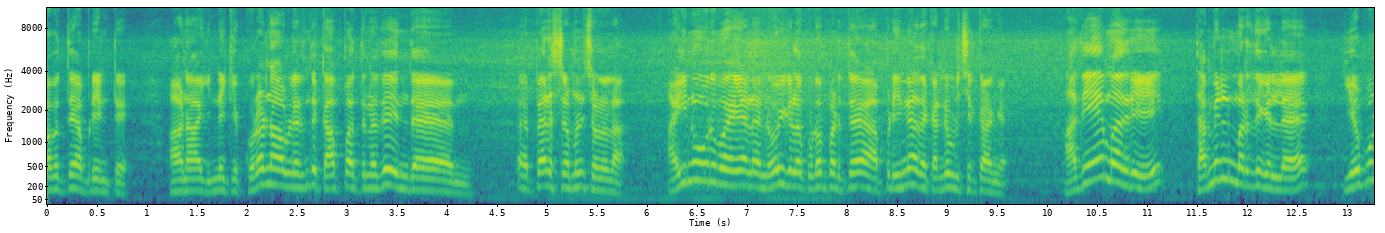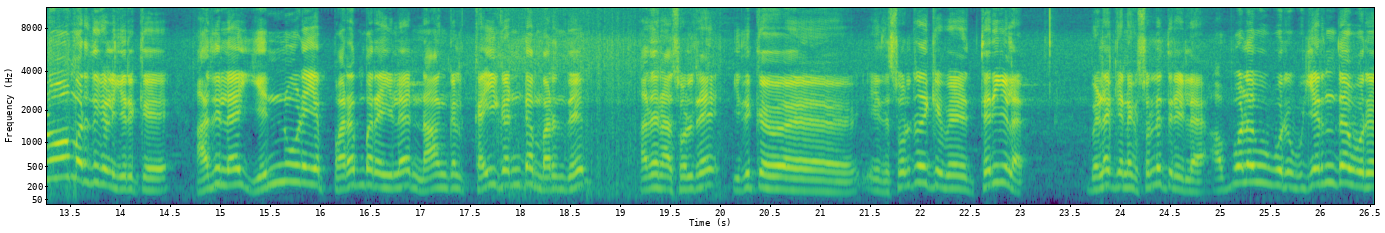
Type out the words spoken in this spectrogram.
ஆபத்து அப்படின்ட்டு. ஆனால் இன்றைக்கி கொரோனாவிலேருந்து காப்பாற்றினது இந்த பேரஸ்டமல்னு சொல்லலாம். ஐநூறு வகையான நோய்களை குணப்படுத்த அப்படின்னு அதை கண்டுபிடிச்சிருக்காங்க. அதே மாதிரி தமிழ் மருந்துகளில் எவ்வளோ மருந்துகள் இருக்குது அதில் என்னுடைய பரம்பரையில் நாங்கள் கைகண்ட மருந்து. அதை நான் சொல்கிறேன் இதுக்கு இதை இது சொல்கிறதுக்கு தெரியல. விளக்கு எனக்கு சொல்ல தெரியல. அவ்வளவு ஒரு உயர்ந்த ஒரு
